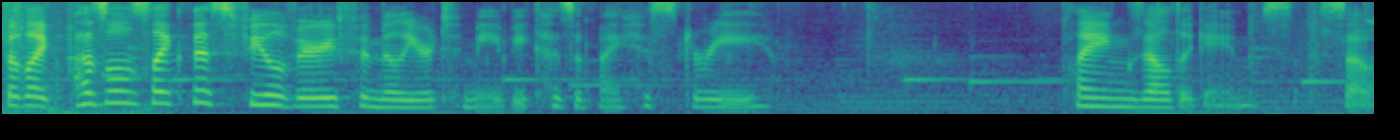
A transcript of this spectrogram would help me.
But like puzzles like this feel very familiar to me because of my history playing Zelda games. So,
